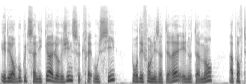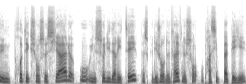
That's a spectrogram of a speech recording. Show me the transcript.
Et d'ailleurs, beaucoup de syndicats, à l'origine, se créent aussi pour défendre les intérêts et notamment apporter une protection sociale ou une solidarité, parce que les jours de grève ne sont au principe pas payés,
